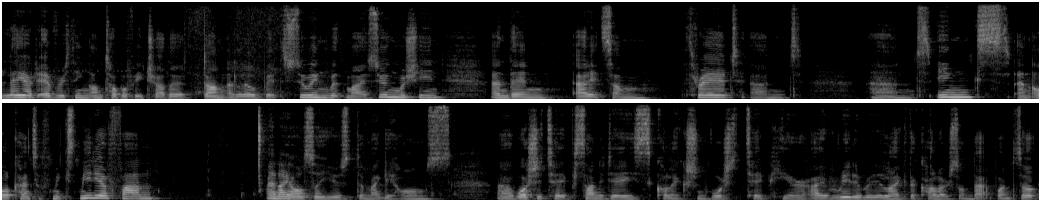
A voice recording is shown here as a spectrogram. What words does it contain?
layered everything on top of each other, done a little bit sewing with my sewing machine, and then added some thread and, and inks and all kinds of mixed media fun. And I also used the Maggie Holmes uh, washi tape Sunny Days collection washi tape here. I really really like the colors on that one. So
